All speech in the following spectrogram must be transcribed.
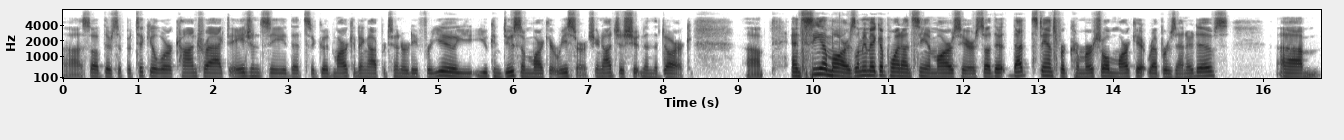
Uh, so if there's a particular contract agency that's a good marketing opportunity for you, you, you can do some market research. You're not just shooting in the dark. Uh, and CMRs, let me make a point on CMRs here. So that, that stands for Commercial Market Representatives. Um,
